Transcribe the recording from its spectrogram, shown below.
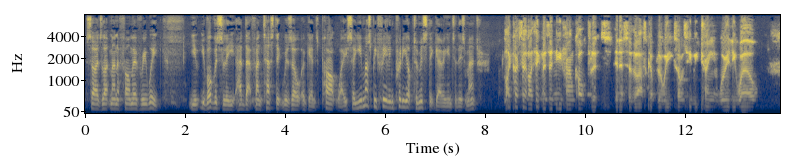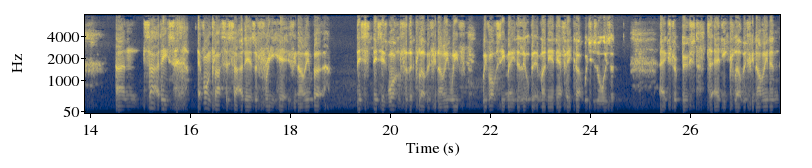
sides like Manor Farm every week. You, have obviously had that fantastic result against Parkway, so you must be feeling pretty optimistic going into this match. Like I said, I think there's a newfound confidence in us over the last couple of weeks. Obviously, we trained really well. And Saturdays, everyone classes Saturday as a free hit, if you know what I mean. But this this is one for the club, if you know what I mean. We've we've obviously made a little bit of money in the FA Cup, which is always an extra boost to any club, if you know what I mean. And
